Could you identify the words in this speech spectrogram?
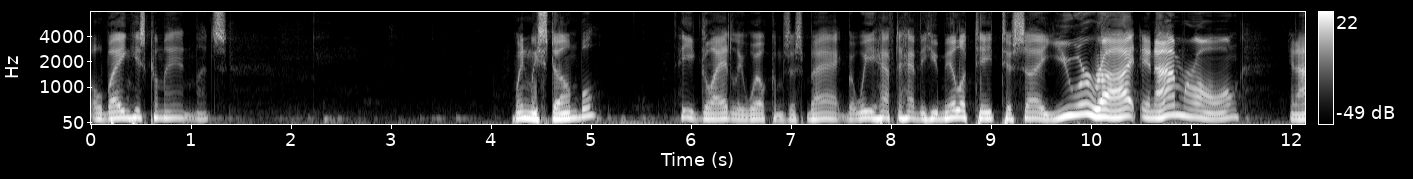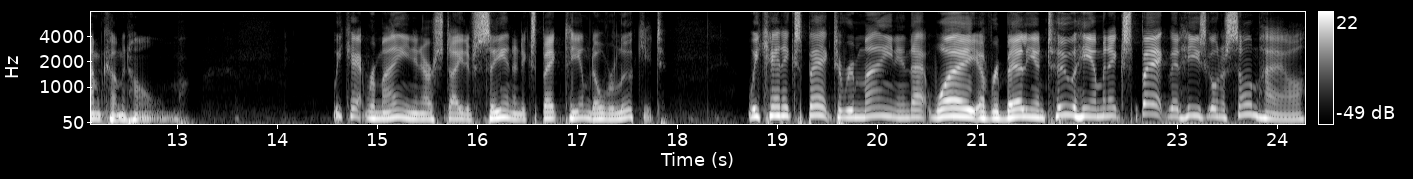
obeying His commandments. When we stumble, He gladly welcomes us back, but we have to have the humility to say, You were right, and I'm wrong, and I'm coming home. We can't remain in our state of sin and expect Him to overlook it. We can't expect to remain in that way of rebellion to Him and expect that He's going to somehow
